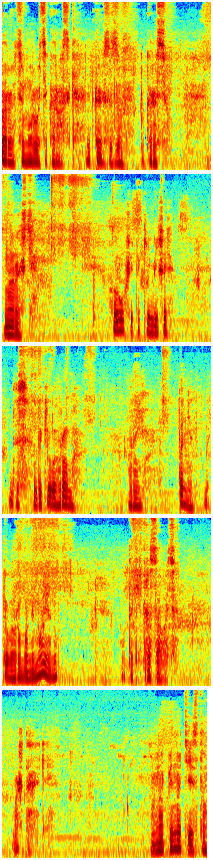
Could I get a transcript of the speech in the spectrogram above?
Перший в цьому році карасик. Відкрив сезон по карасю. Нарешті. Хороший такий більше десь до кілограма. Грам. Та ні, до кілограма немає, ну. Ось такий красавець. Бачите, який. На пінотісто.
